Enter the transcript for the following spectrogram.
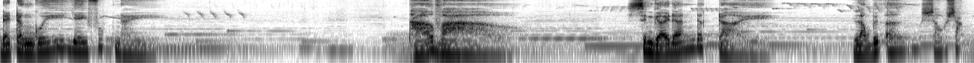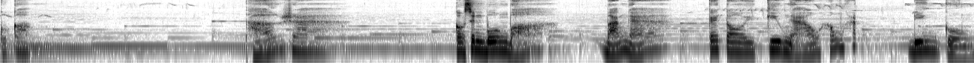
Để trân quý giây phút này thở vào. Xin gửi đến đất trời lòng biết ơn sâu sắc của con. Thở ra. Con xin buông bỏ bản ngã. Cái tôi kiêu ngạo, hống hách, điên cuồng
